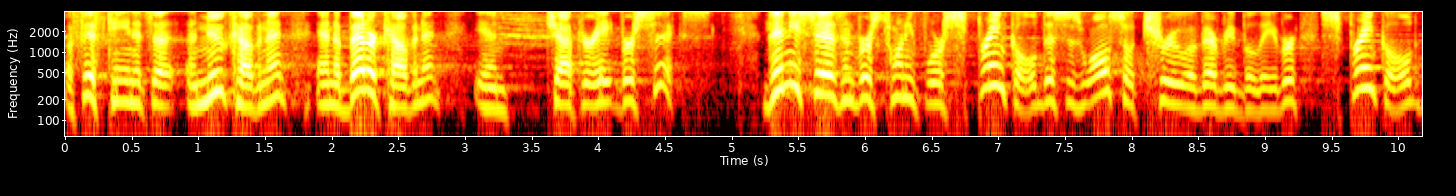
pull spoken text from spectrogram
a 15, it's a, a new covenant and a better covenant in chapter 8, verse 6. Then he says in verse 24, sprinkled, this is also true of every believer, sprinkled,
